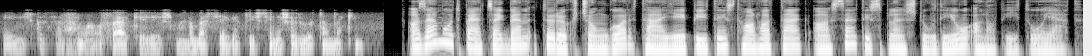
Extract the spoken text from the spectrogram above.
Én is köszönöm a felkérést, meg a beszélgetést, én is örültem neki. Az elmúlt percekben Török Csongor tájépítést hallhatták a Celtis Plan stúdió alapítóját.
